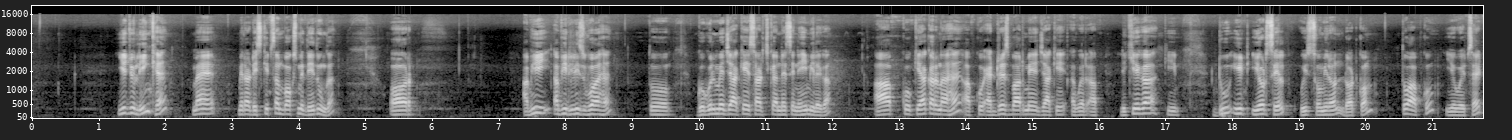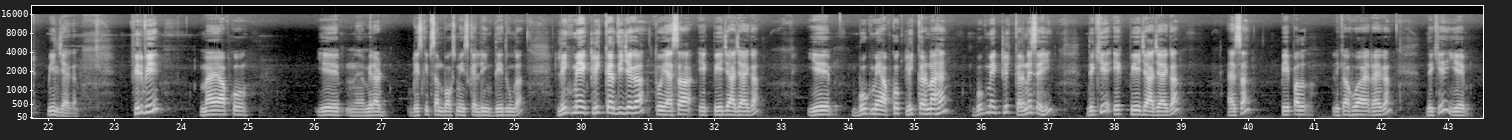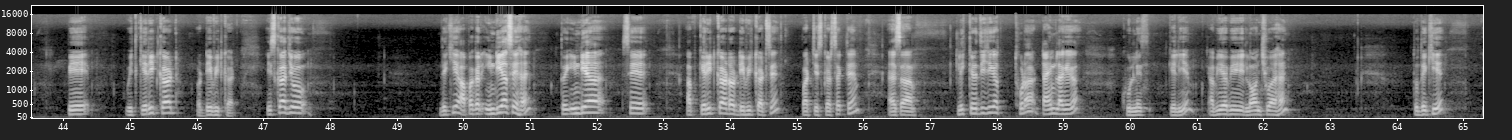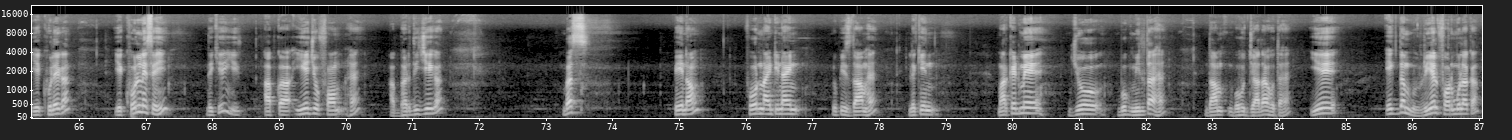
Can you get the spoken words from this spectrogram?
ये जो लिंक है, मैं मेरा डिस्क्रिप्सन बॉक्स में दे दूँगा। और अभी अभी रिलीज़ हुआ है तो गूगल में जाके सर्च करने से नहीं मिलेगा। आपको क्या करना है, आपको एड्रेस बार में जाके अगर आप लिखिएगा कि do it yourself with Somiran dot com तो आपको ये वेबसाइट मिल जाएगा। फिर भी मैं आपको ये मेरा डिस्क्रिप्सन बॉक्स में इसका लिंक दे दूँगा। लिंक में क्लिक कर दीजिएगा तो ऐसा एक पेज आ जाएगा। ये बुक में आपको क्लिक करना है। बुक में क्लिक करने से ही देखिए एक पेज आ जाएगा। ऐसा पेपल लिखा हुआ रहेगा। देखिए ये पे विथ क्रेडिट कार्ड और डेबिट कार्ड इसका जो देखिए आप अगर इंडिया से है तो इंडिया से आप क्रेडिट कार्ड और डेबिट कार्ड से परचेस कर सकते हैं। ऐसा क्लिक कर दीजिएगा, थोड़ा टाइम लगेगा खुलने के लिए। अभी अभी लॉन्च हुआ है। तो देखिए, ये खुलेगा। ये खोलने से ही, देखिए, ये आपका, ये जो फॉर्म है, आप भर दीजिएगा। बस pay now four ninety nine rupees दाम है। लेकिन मार्केट में जो बुक मिलता है, दाम बहुत ज़्यादा होता है। ये एकदम रियल फार्मूला का।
